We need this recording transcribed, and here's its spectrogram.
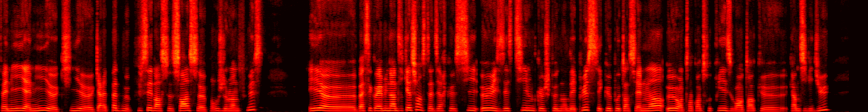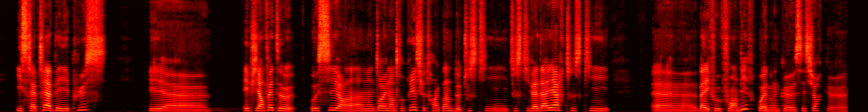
famille, amis, qui, heu, qui arrêtent pas de me pousser dans ce sens, pour que je demande plus et bah, c'est quand même une indication. C'est-à-dire que si eux, ils estiment que je peux demander plus, c'est que potentiellement, eux, en tant qu'entreprise ou en tant qu'individu, ils seraient prêts à payer plus et et puis en fait, aussi en en montant une entreprise, tu te rends compte de tout ce qui tout ce qui va derrière, tout ce qui, bah, il faut faut en vivre quoi donc c'est sûr que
